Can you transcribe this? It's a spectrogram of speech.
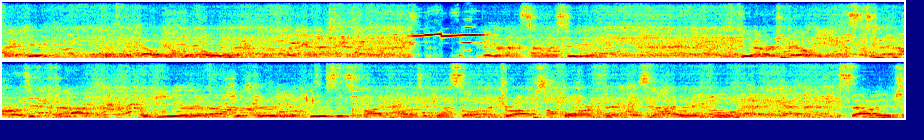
Thank you. Kelly, I'm getting older. Bigger next time I see you. The average male gains 10 pounds of fat a year after 30 and loses 5 pounds of muscle and drops more things than ever before. Savage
